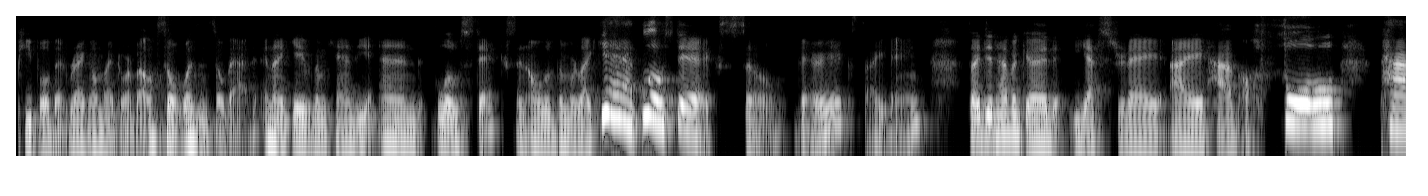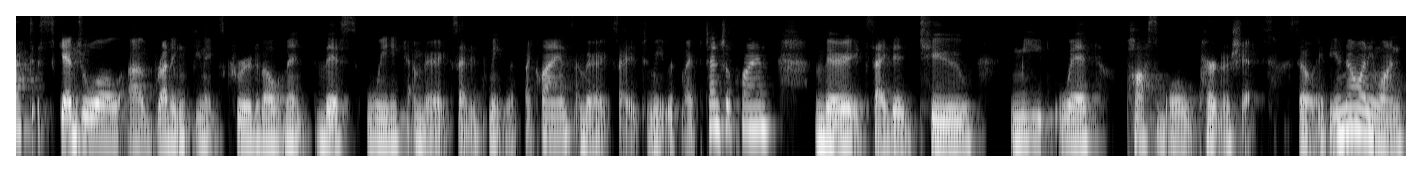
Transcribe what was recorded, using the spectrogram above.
people that rang on my doorbell. So it wasn't so bad. And I gave them candy and glow sticks, and all of them were like, yeah, glow sticks. So very exciting. So I did have a good yesterday. I have a full packed schedule of running Phoenix career development this week. I'm very excited to meet with my clients. I'm very excited to meet with my potential clients. I'm very excited to meet with possible partnerships. So if you know anyone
